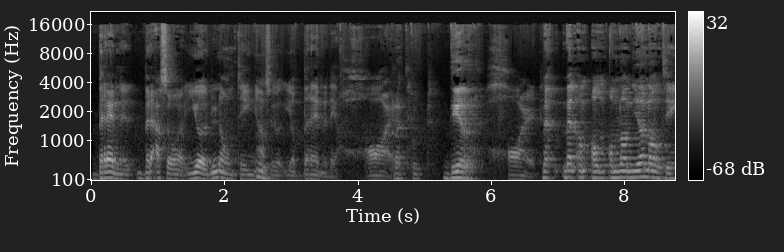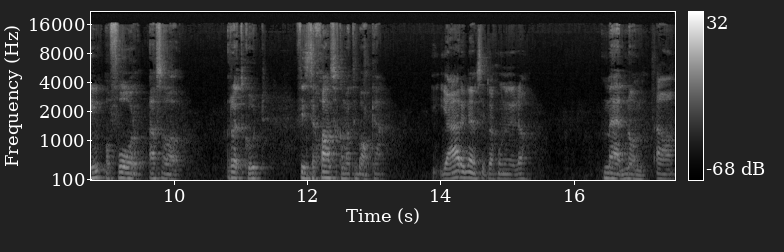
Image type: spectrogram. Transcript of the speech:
bränner, br alltså gör du någonting, Mm. alltså jag bränner det hard. Rätt kort. Dirr. Hard. Men, men om, om, om någon gör någonting och får alltså rött kort, finns det chans att komma tillbaka Jag är i den situationen idag. med någon? Ja.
